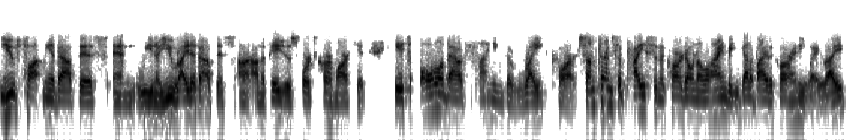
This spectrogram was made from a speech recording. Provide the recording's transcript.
you've taught me about this, and you know you write about this on, on the page of the sports car market. It's all about finding the right car. Sometimes the price and the car don't align, but you got to buy the car anyway, right?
